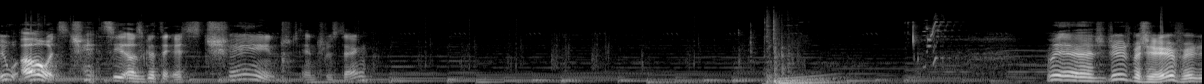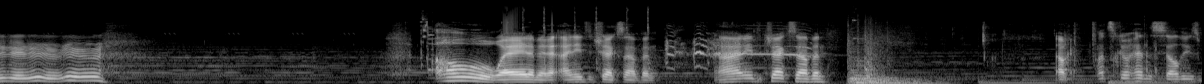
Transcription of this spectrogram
Ooh, oh, it's changed. See, that was a good thing. It's changed. Interesting. Let me introduce uh, myself. Oh, wait a minute. I need to check something. I need to check something. Okay, let's go ahead and sell these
